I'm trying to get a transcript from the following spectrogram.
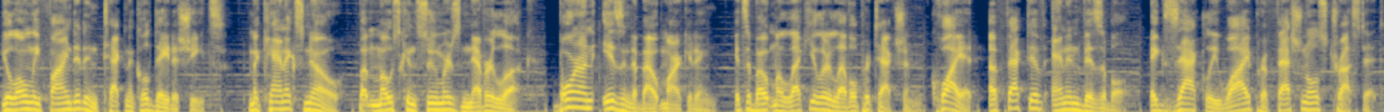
You'll only find it in technical data sheets. Mechanics know, but most consumers never look. Boron isn't about marketing. It's about molecular level protection. Quiet, effective, and invisible. Exactly why professionals trust it.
